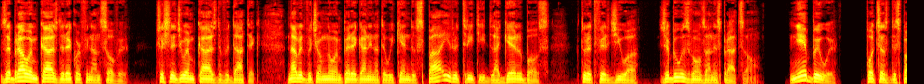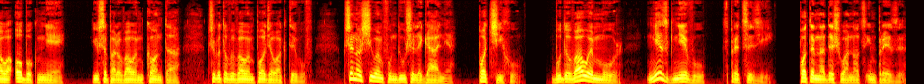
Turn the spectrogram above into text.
Zebrałem każdy rekord finansowy. Prześledziłem każdy wydatek. Nawet wyciągnąłem peregany na te weekendy w spa i retreaty dla girl boss, które twierdziła, że były związane z pracą. Nie były. Podczas gdy spała obok mnie, już separowałem konta, przygotowywałem podział aktywów. Przenosiłem fundusze legalnie, po cichu. Budowałem mur, nie z gniewu, z precyzji. Potem nadeszła noc imprezy.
